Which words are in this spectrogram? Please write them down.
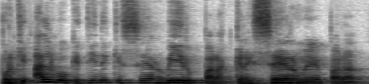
Porque algo que tiene que servir para crecerme, para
